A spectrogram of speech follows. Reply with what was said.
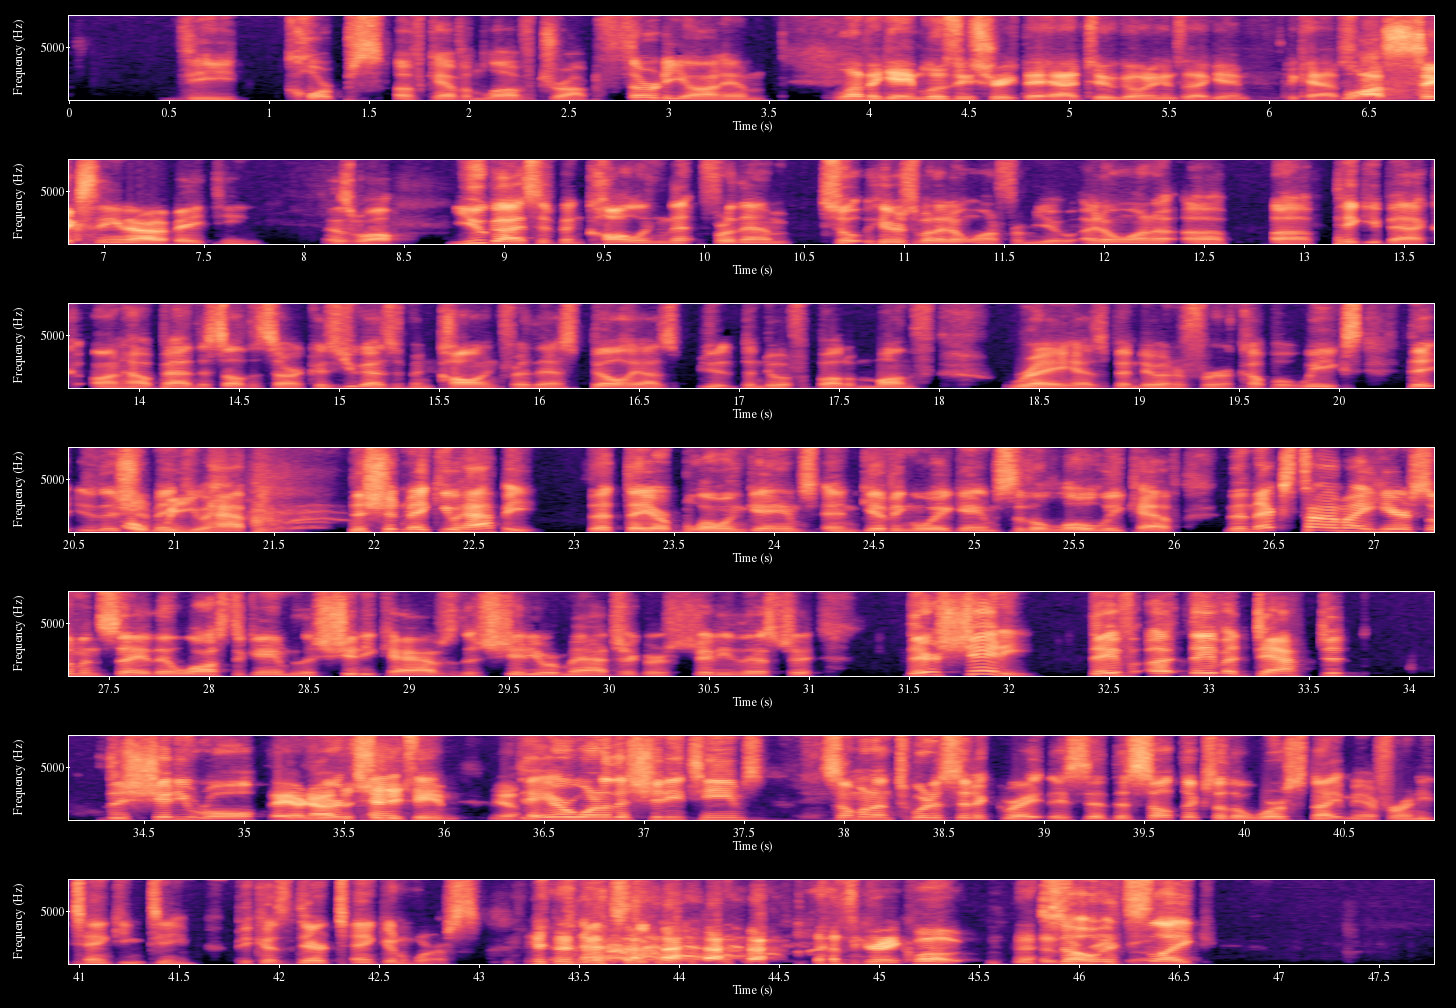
the corpse of Kevin Love dropped 30 on him. 11 game losing streak they had too going into that game, the Cavs. lost 16 out of 18 as well. you guys have been calling that for them. So here's what I don't want from you. I don't want to uh, uh, piggyback on how bad the Celtics are because you guys have been calling for this. Bill has been doing it for about a month. Ray has been doing it for a couple of weeks. This, this should make you happy. This should make you happy that they are blowing games and giving away games to the lowly Cav. The next time I hear someone say they lost a game to the shitty Cavs, the shitty or Magic or shitty this, shit, they're shitty. They've uh, they've adapted the shitty role. They are now You're the shitty team. Yeah. They are one of the shitty teams. Someone on Twitter said it great. They said the Celtics are the worst nightmare for any tanking team because they're tanking worse. And that's the goal. That's a great quote. That's so great it's quote. like,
